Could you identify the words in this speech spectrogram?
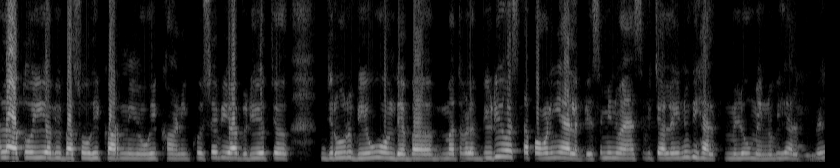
ਹਾਲਾਤ ਉਹੀ ਆ ਵੀ ਬਸ ਉਹੀ ਕਰਨੀ, ਉਹੀ ਖਾਣੀ, ਕਿਸੇ ਵੀ ਆ ਵੀਡੀਓ 'ਚ ਜ਼ਰੂਰ ਵਿਊ ਆਉਂਦੇ, ਬ- ਮਤਲਬ ਵੀਡੀਓ ਤਾਂ ਪਾਉਣੀ ਲੱਗੇ ਸੀ ਮੈਨੂੰ ਐ ਵੀ ਚੱਲ ਇਹਨੂੰ ਵੀ ਹੈਲਪ ਮਿਲੂ, ਮੈਨੂੰ ਵੀ ਹੈਲਪ ਮਿਲੇ।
